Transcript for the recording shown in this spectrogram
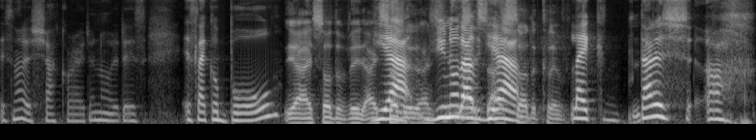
It's not a chakra. I don't know what it is. It's like a bowl. Yeah, I saw the video. I yeah, saw the, I, you know I that. saw, yeah, I saw the clip. Like that is. Ugh.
